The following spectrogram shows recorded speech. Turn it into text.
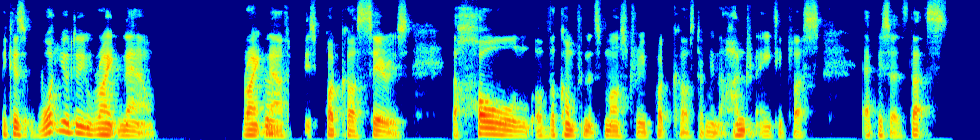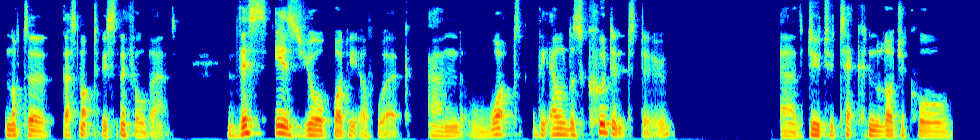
because what you're doing right now, right mm. now, this podcast series, the whole of the Confidence Mastery podcast, I mean, 180 plus episodes. That's not a that's not to be sniffled at. This is your body of work, and what the elders couldn't do uh, due to technological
